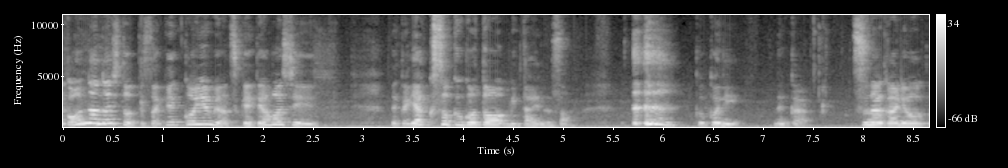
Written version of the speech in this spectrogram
んか女の人ってさ結婚指輪つけてほしいなんか約束事みたいなさここになんかつながりを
